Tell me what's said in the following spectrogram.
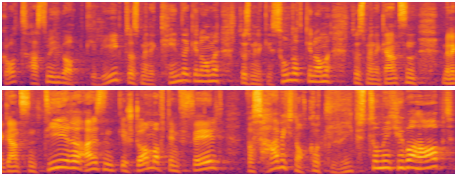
Gott, hast du mich überhaupt geliebt? Du hast meine Kinder genommen, du hast meine Gesundheit genommen, du hast meine ganzen, meine ganzen Tiere, alles sind gestorben auf dem Feld. Was habe ich noch? Gott, liebst du mich überhaupt?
